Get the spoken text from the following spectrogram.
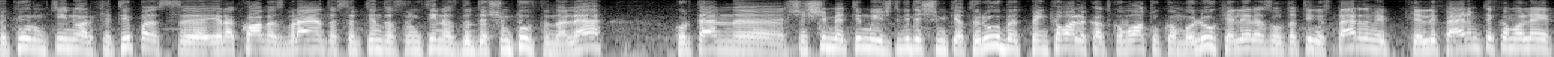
tokių rungtynių archetipas yra Kobės Bryanto 7 rungtynės 20 finale, kur ten 6 metimai iš 24, bet 15 atkovotų kamolių, keli rezultatyvūs perdavimai, keli perimti kamoliai.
